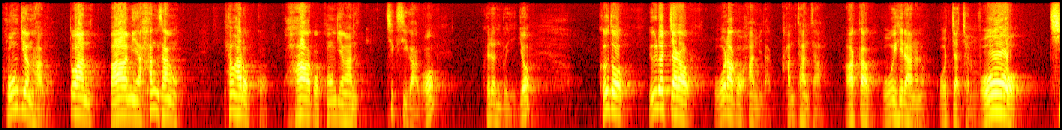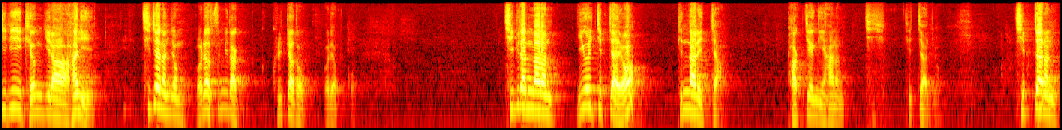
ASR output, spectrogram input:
공경하고 또한 마음이 항상 평화롭고 화하고 공경한 직식하고 그런 분이죠. 그도 의로자가 오라고 합니다. 감탄사. 아까 오희라는 오자처럼 오 치비 경기라 하니 치자는 좀 어렵습니다. 글자도 어렵고 집이란 말은 이을 집자요. 빛나리 자. 박정희 하는 집자죠. 집자는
